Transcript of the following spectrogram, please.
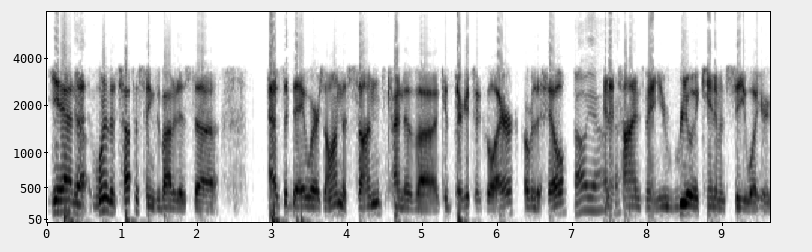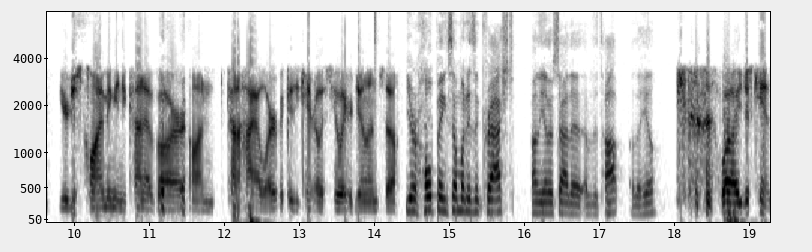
Yeah, and Yeah. That, one of the toughest things about it is the as the day wears on, the sun kind of uh, get, there gets a glare over the hill, Oh yeah. and okay. at times, man, you really can't even see what you're you're just climbing, and you kind of are on kind of high alert because you can't really see what you're doing. So, You're hoping someone isn't crashed on the other side of the, of the top of the hill. well, you just can't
